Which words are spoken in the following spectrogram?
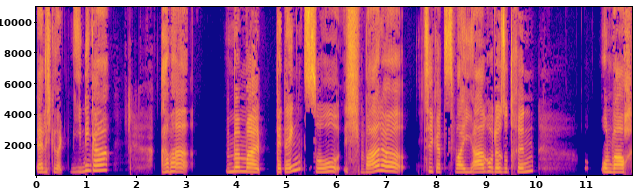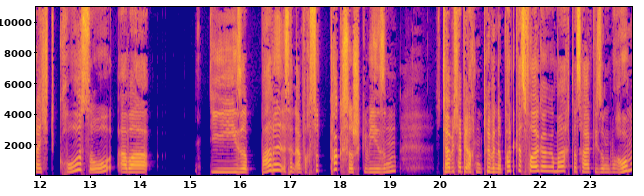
ehrlich gesagt, weniger. Aber wenn man mal bedenkt, so, ich war da circa zwei Jahre oder so drin und war auch recht groß so, aber diese Bubble ist dann einfach so toxisch gewesen, ich glaube, ich habe ja auch drüber eine Podcast-Folge gemacht, weshalb, wieso und warum.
